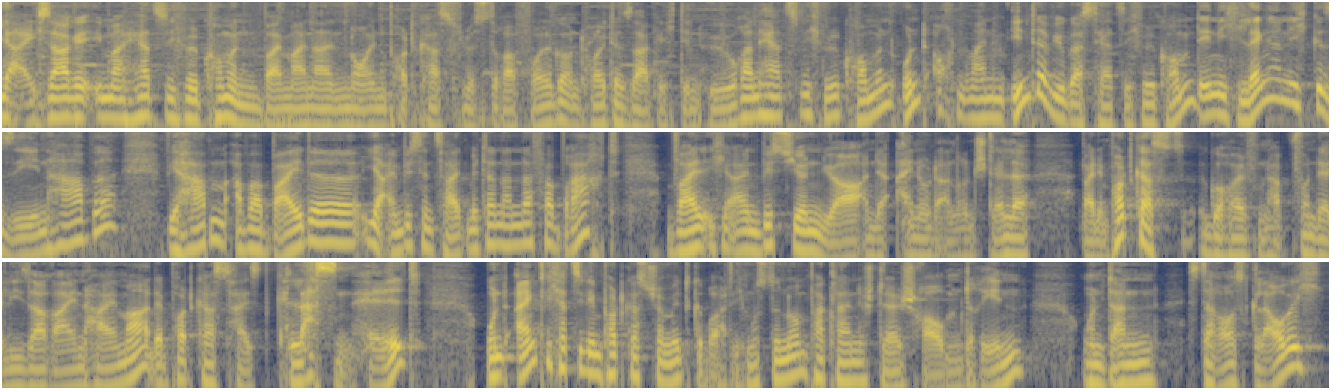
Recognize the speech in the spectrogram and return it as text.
Ja, ich sage immer herzlich willkommen bei meiner neuen Podcast-Flüsterer-Folge und heute sage ich den Hörern herzlich willkommen und auch meinem Interviewgast herzlich willkommen, den ich länger nicht gesehen habe. Wir haben aber beide ja ein bisschen Zeit miteinander verbracht, weil ich ein bisschen ja an der einen oder anderen Stelle bei dem Podcast geholfen habe von der Lisa Reinheimer. Der Podcast heißt Klassenheld und eigentlich hat sie den Podcast schon mitgebracht. Ich musste nur ein paar kleine Stellschrauben drehen und dann ist daraus, glaube ich,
